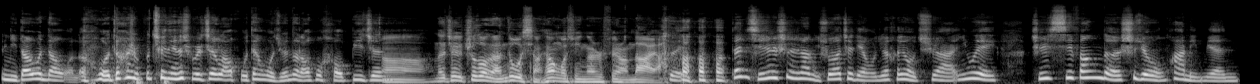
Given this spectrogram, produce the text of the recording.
你倒问到我了，我倒是不确定那是不是真老虎，但我觉得那老虎好逼真。啊，那这个制作难度想象过去应该是非常大呀。对，但是其实事实上你说到这点，我觉得很有趣啊，因为其实西方的视觉文化里面。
